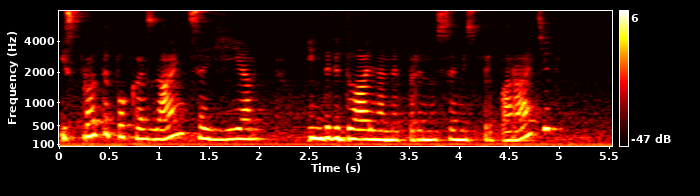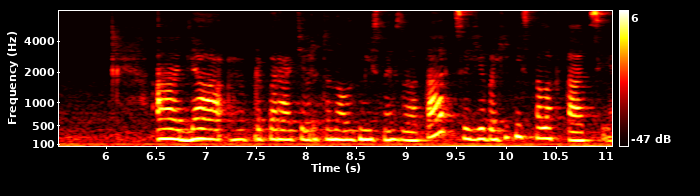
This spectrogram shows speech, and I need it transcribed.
Із протипоказань це є індивідуальна непереносимість препаратів. Для е, препаратів ретиноловмісних зоотар це є вагітність та лактація.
